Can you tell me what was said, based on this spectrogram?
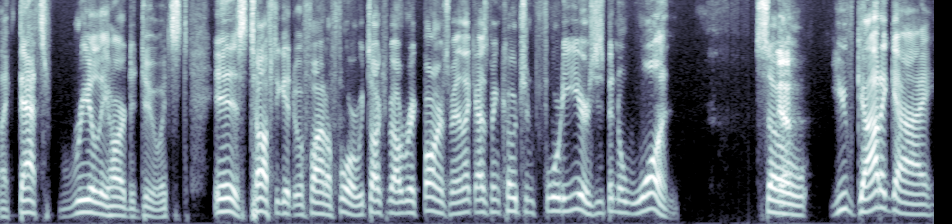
Like that's really hard to do. It's it is tough to get to a Final Four. We talked about Rick Barnes, man. That guy's been coaching 40 years. He's been to one. So yeah. you've got a guy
